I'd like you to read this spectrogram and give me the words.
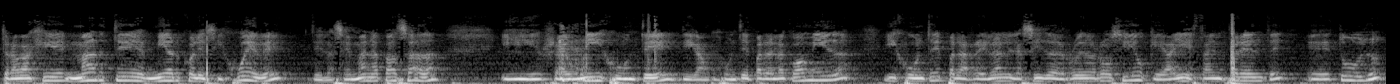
trabajé martes, miércoles y jueves de la semana pasada y reuní, junté, digamos, junté para la comida y junté para arreglarle la silla de rueda Rocío, que ahí está enfrente eh, tuyo,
